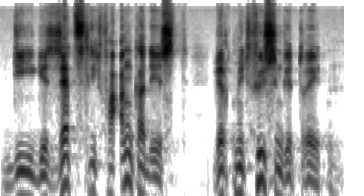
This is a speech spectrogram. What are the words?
die gesetzlich verankert ist, wird mit Füßen getreten.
